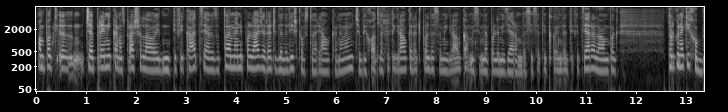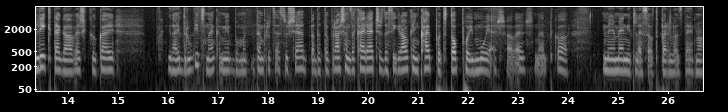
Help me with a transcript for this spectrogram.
Ampak, eh, če je prej nekaj nas vprašala o identifikacijah, zato je meni lažje reči gledališka ustvarjalka. Ne vem, če bi hotela kot igralka reči, pol, da sem igralka, mislim, ne polemiziram, da si se ti tako identificirala, ampak toliko nekih oblik tega, veš, kaj. Kdaj drugič, ne, kaj mi bomo v tem procesu še, pa da te vprašam, zakaj rečeš, da si igralka in kaj pod to pojmuješ. Veš, ne, tako, me je meni tle se odprlo zdaj. No.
